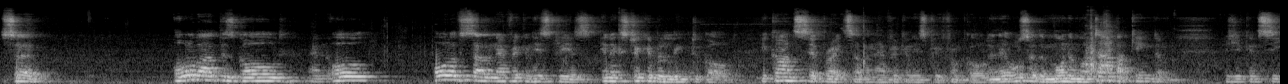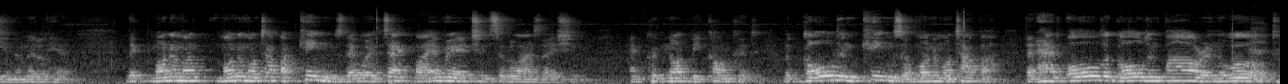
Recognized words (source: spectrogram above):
So, all about this gold and all, all of Southern African history is inextricably linked to gold. You can't separate Southern African history from gold. And also the Monomotapa kingdom, as you can see in the middle here. The Monomotapa kings, they were attacked by every ancient civilization and could not be conquered. The golden kings of Monomotapa that had all the golden power in the world.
